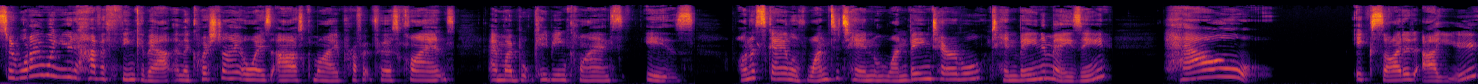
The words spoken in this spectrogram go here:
So, what I want you to have a think about, and the question I always ask my Profit First clients and my bookkeeping clients is on a scale of 1 to 10, 1 being terrible, 10 being amazing, how excited are you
